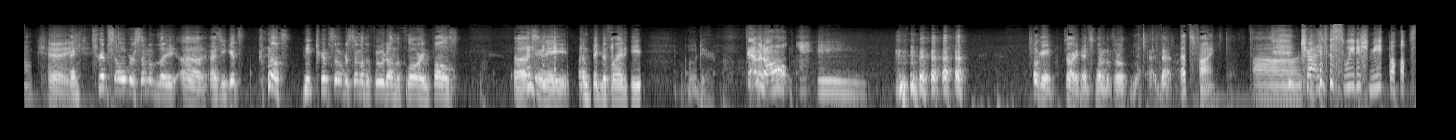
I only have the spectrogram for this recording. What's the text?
okay. And he trips over some of the uh, as he gets close. He trips over some of the food on the floor and falls uh, in a undignified heap. Oh dear. Damn it all! okay, sorry. I just wanted to throw that. That's fine. Uh, Try the Swedish meatballs.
